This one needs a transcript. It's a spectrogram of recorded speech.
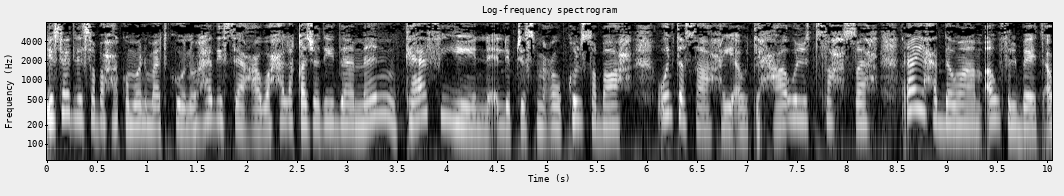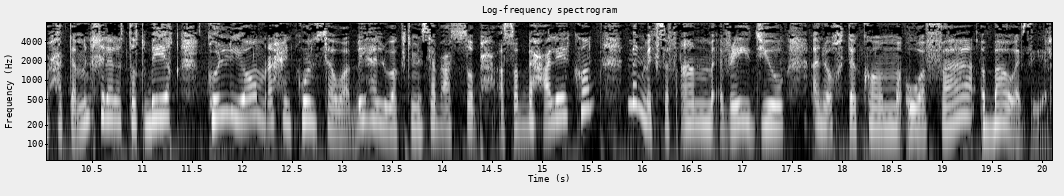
يسعد لي صباحكم وين ما تكونوا. هذه الساعة وحلقة جديدة من كافيين. اللي بتسمعوه كل صباح وانت صاحي أو تحاول تصحصح رايح الدوام أو في البيت أو حتى من خلال التطبيق كل يوم راح نكون سوا. بهالوقت من سبعة الصبح أصبح عليكم من Mix FM Radio أنا أختكم وفاء باوزير.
